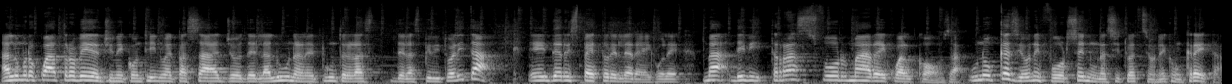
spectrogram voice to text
Al numero 4 vergine continua il passaggio della luna nel punto della, della spiritualità e del rispetto delle regole, ma devi trasformare qualcosa, un'occasione forse in una situazione concreta.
